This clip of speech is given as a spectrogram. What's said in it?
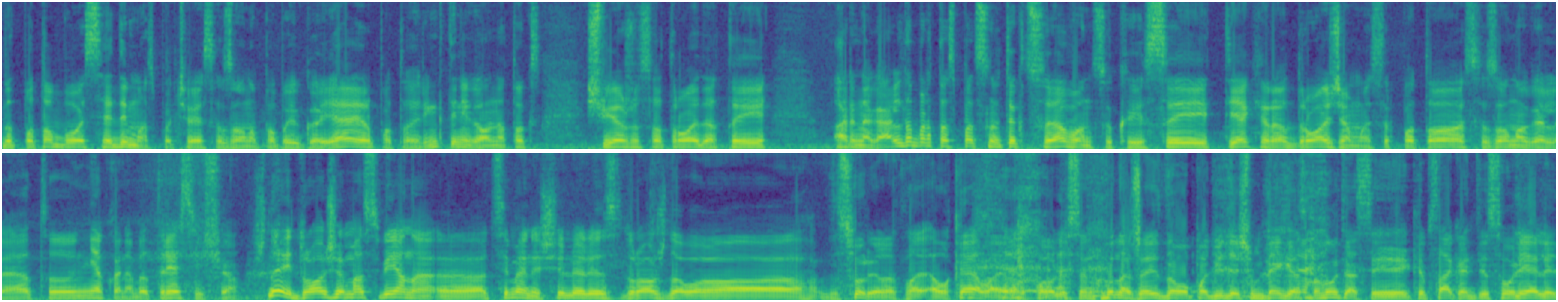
bet po to buvo sėdimas pačioje sezono pabaigoje ir po to rinktinį gal netoks šviežus atrodė. Tai Ar negali dabar tas pats nutikti su Evansu, kai jisai tiek yra drožiamas ir po to sezono gale tu nieko nebeturėsi iš jo? Žinai, drožiamas vieną, e, atsimeni, Šileris droždavo visur ir LKL, ir Paulius Senkūnas žaisdavo po 25 minutės, kaip sakant, į saulėlį,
